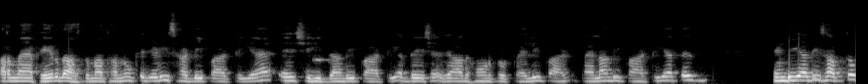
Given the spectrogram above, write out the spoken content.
ਪਰ ਮੈਂ ਫੇਰ ਦੱਸ ਦਵਾਂ ਤੁਹਾਨੂੰ ਕਿ ਜਿਹੜੀ ਸਾਡੀ ਪਾਰਟੀ ਹੈ ਇਹ ਸ਼ਹੀਦਾਂ ਦੀ ਪਾਰਟੀ ਹੈ ਦੇਸ਼ ਆਜ਼ਾਦ ਹੋਣ ਤੋਂ ਪਹਿਲੀ ਪਹਿਲਾਂ ਦੀ ਪਾਰਟੀ ਹੈ ਤੇ ਇੰਡੀਆ ਦੀ ਸਭ ਤੋਂ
